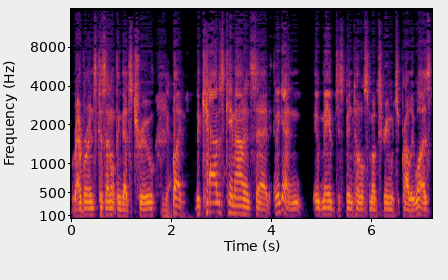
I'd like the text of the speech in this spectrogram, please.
reverence, because I don't think that's true. yeah, But the Cavs came out and said, and again, it may have just been total smokescreen, which it probably was.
